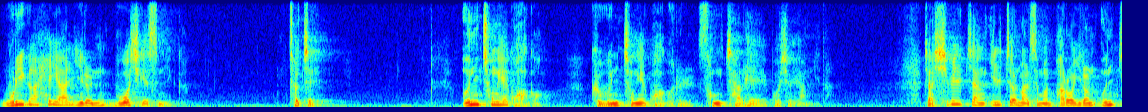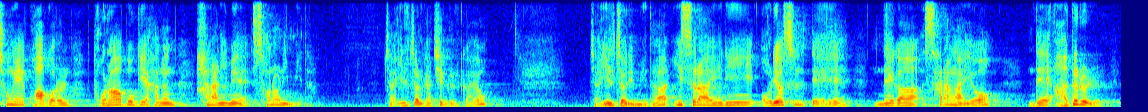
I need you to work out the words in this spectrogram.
우리가 해야 할 일은 무엇이겠습니까? 첫째, 은총의 과거, 그 은총의 과거를 성찰해 보셔야 합니다. 자, 11장 1절 말씀은 바로 이런 은총의 과거를 돌아보게 하는 하나님의 선언입니다. 자, 1절 같이 읽을까요? 자, 1절입니다. 이스라엘이 어렸을 때에 내가 사랑하여 내 아들을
